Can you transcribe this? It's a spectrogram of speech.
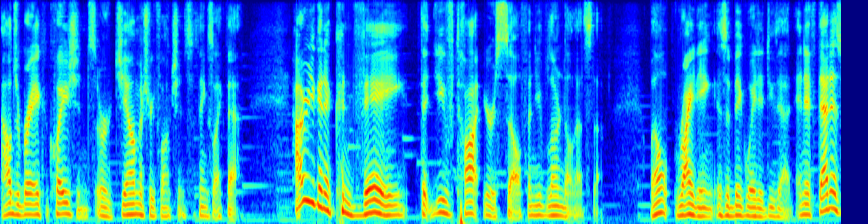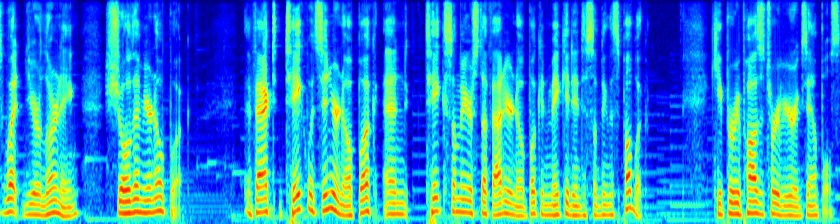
algebraic equations or geometry functions, things like that? How are you going to convey that you've taught yourself and you've learned all that stuff? Well, writing is a big way to do that. And if that is what you're learning, show them your notebook. In fact, take what's in your notebook and take some of your stuff out of your notebook and make it into something that's public. Keep a repository of your examples.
